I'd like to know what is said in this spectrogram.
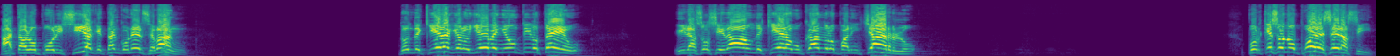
Hasta los policías que están con él se van. Donde quiera que lo lleven es un tiroteo. Y la sociedad donde quiera buscándolo para hincharlo. Porque eso no puede ser así.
